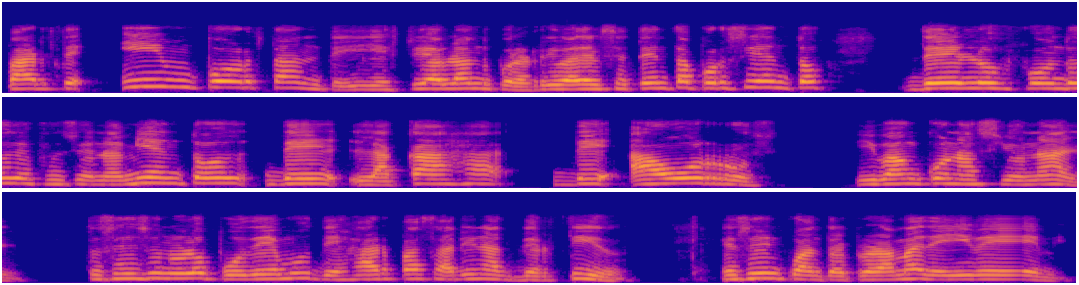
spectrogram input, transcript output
parte importante, y estoy hablando por arriba del 70% de los fondos de funcionamiento de la caja de ahorros y Banco Nacional. Entonces eso no lo podemos dejar pasar inadvertido. Eso en cuanto al programa de IBM.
